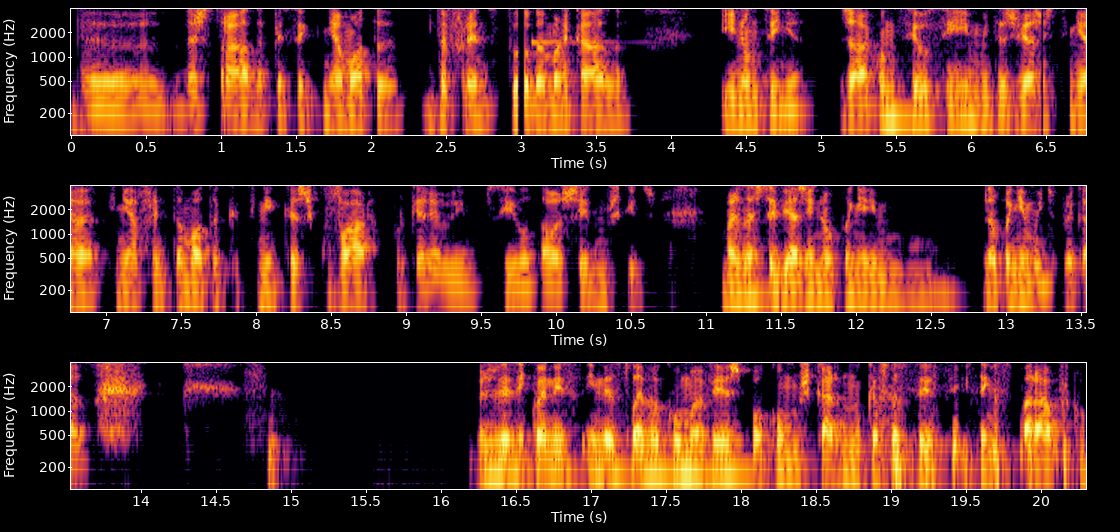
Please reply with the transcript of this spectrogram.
da, da estrada, pensei que tinha a moto da frente toda marcada e não tinha. Já aconteceu sim, muitas viagens tinha, tinha à frente da moto que tinha que escovar porque era impossível, estava cheio de mosquitos. Mas nesta viagem não apanhei, não apanhei muito, por acaso. Mas de vez em quando ainda se leva com uma vez ou com um moscardo no capacete e tem que se parar porque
